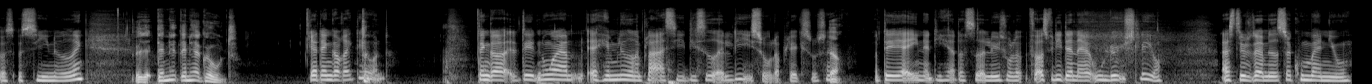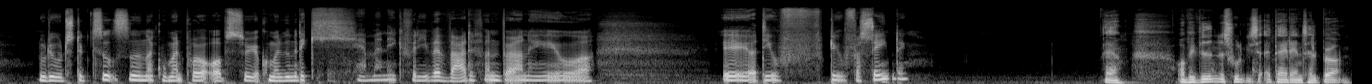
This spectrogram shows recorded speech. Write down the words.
og, og sige noget, ikke? Øh, Den her, den her gør ondt. Ja, den gør rigtig ondt. Den gør, det, nogle af af hemmelighederne plejer at sige, at de sidder lige i solar plexus. Ikke? Ja. Og det er en af de her, der sidder for Også fordi den er uløselig jo. Altså det er jo det der med, så kunne man jo, nu er det jo et stykke tid siden, og kunne man prøve at opsøge, og kunne man vide, men det kan man ikke, fordi hvad var det for en børnehave? Og, øh, og det, er jo, det er jo for sent, ikke? Ja, og vi ved naturligvis, at der er et antal børn,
